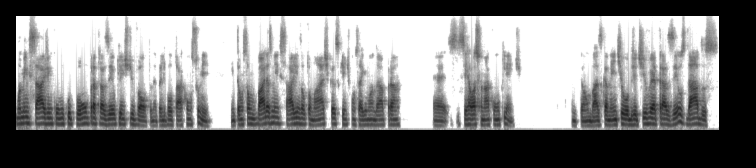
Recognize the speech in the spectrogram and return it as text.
uma mensagem com um cupom para trazer o cliente de volta, né, para ele voltar a consumir. Então são várias mensagens automáticas que a gente consegue mandar para é, se relacionar com o cliente. Então, basicamente, o objetivo é trazer os dados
